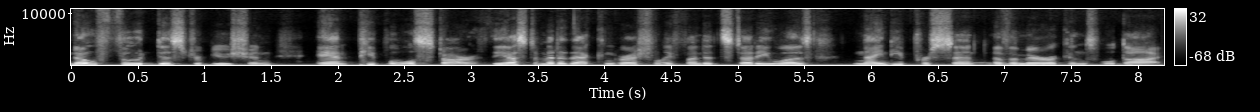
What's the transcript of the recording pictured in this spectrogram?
no food distribution, and people will starve. The estimate of that congressionally funded study was 90% of Americans will die.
